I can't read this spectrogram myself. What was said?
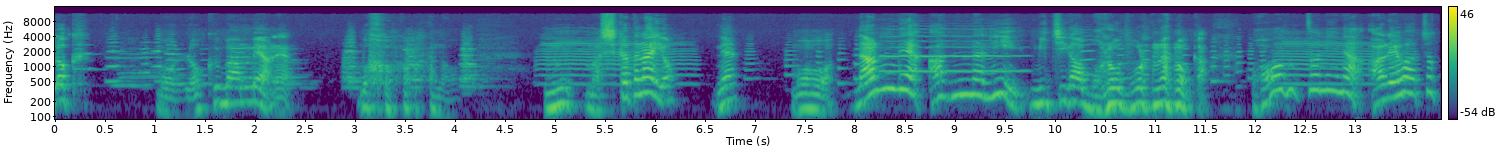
6もう6番目はねもうあのんまあ仕方ないよ。ね。もうなんであんなに道がボロボロなのか。本当にねあれはちょっ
